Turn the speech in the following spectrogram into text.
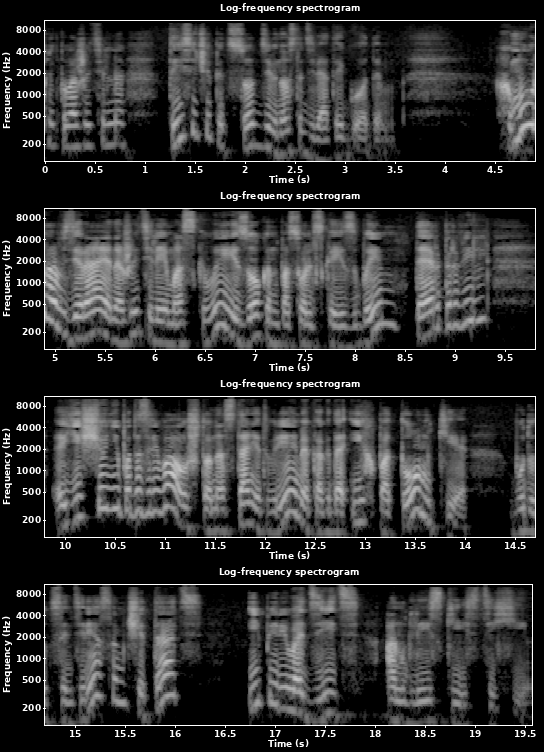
предположительно, 1599 годы. Хмуро взирая на жителей Москвы из окон посольской избы, Тербервиль еще не подозревал, что настанет время, когда их потомки будут с интересом читать и переводить английские стихи.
